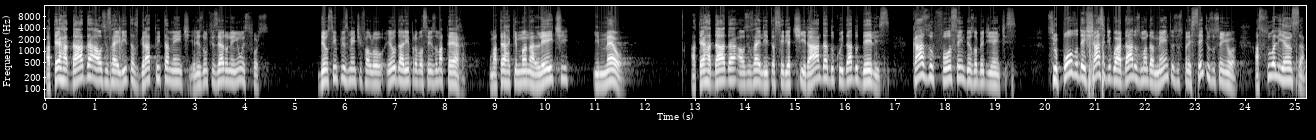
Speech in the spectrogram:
A terra dada aos israelitas gratuitamente, eles não fizeram nenhum esforço. Deus simplesmente falou: Eu darei para vocês uma terra, uma terra que mana leite e mel. A terra dada aos israelitas seria tirada do cuidado deles, caso fossem desobedientes. Se o povo deixasse de guardar os mandamentos e os preceitos do Senhor, a sua aliança,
